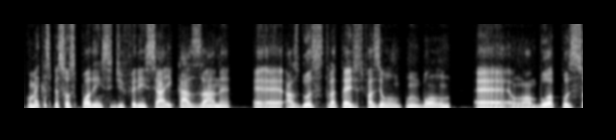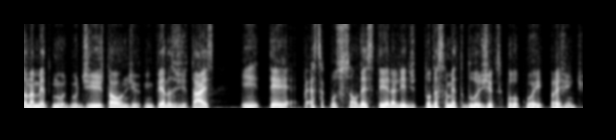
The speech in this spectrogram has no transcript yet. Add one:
Como é que as pessoas podem se diferenciar e casar né, as duas estratégias? Fazer um, um bom, um bom posicionamento no, no digital, em vendas digitais, e ter essa construção da esteira ali, de toda essa metodologia que você colocou aí para gente.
